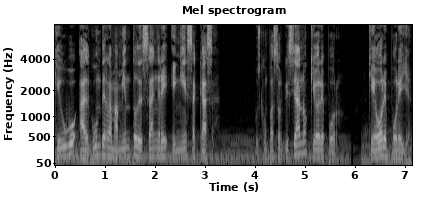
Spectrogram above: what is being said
que hubo algún derramamiento de sangre en esa casa. Busca un pastor cristiano que ore por, que ore por ella.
